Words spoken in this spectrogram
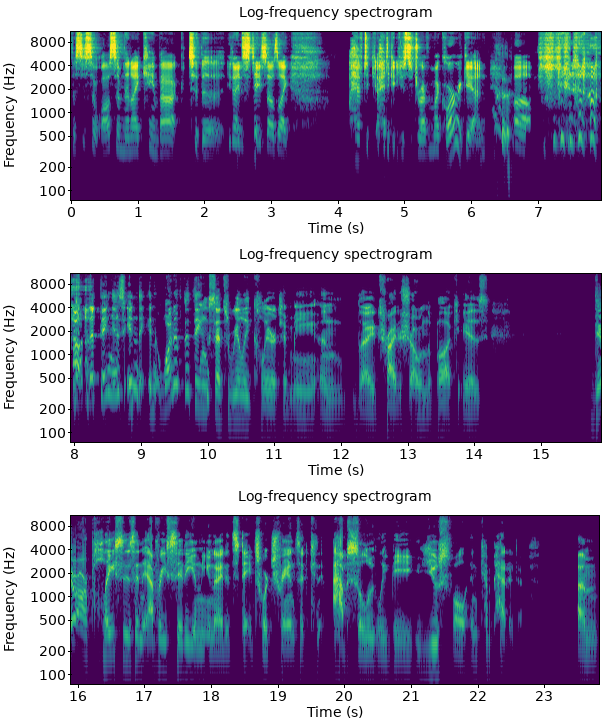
this is so awesome. Then I came back to the United States. and I was like, I have to. I had to get used to driving my car again. Um. well, the thing is, in, the, in one of the things that's really clear to me, and that I try to show in the book, is there are places in every city in the United States where transit can absolutely be useful and competitive. Um,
